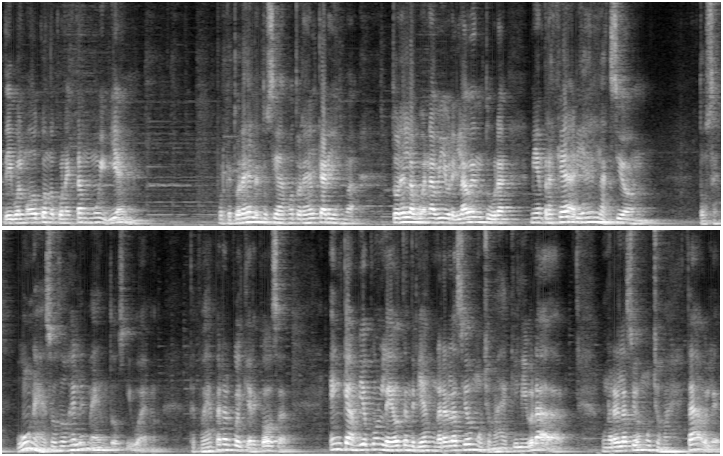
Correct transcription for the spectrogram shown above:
de igual modo cuando conectan muy bien, porque tú eres el entusiasmo, tú eres el carisma, tú eres la buena vibra y la aventura, mientras que Aries es la acción. Entonces, unes esos dos elementos y bueno, te puedes esperar cualquier cosa. En cambio, con Leo tendrías una relación mucho más equilibrada, una relación mucho más estable.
